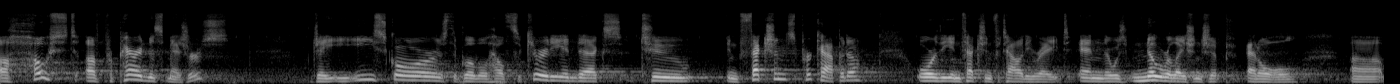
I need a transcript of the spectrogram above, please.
a host of preparedness measures, JEE scores, the Global Health Security Index, to infections per capita or the infection fatality rate. And there was no relationship at all uh,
